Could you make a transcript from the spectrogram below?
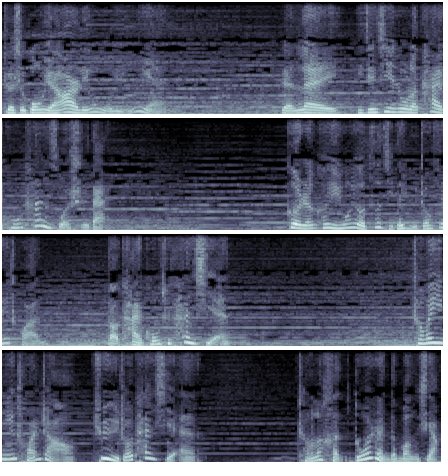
这是公元二零五零年，人类已经进入了太空探索时代。个人可以拥有自己的宇宙飞船，到太空去探险。成为一名船长去宇宙探险，成了很多人的梦想。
